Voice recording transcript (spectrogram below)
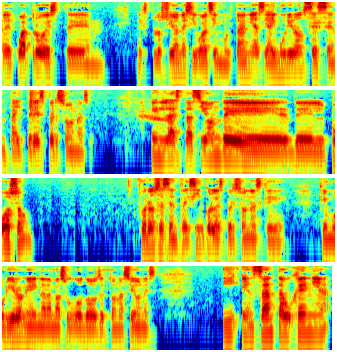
eh, cuatro este, explosiones igual simultáneas y ahí murieron 63 personas. En la estación de, del Pozo, fueron 65 las personas que, que murieron y ahí nada más hubo dos detonaciones. Y en Santa Eugenia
